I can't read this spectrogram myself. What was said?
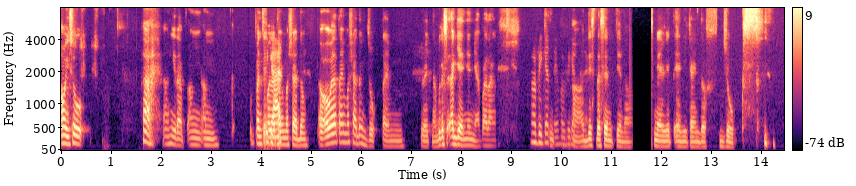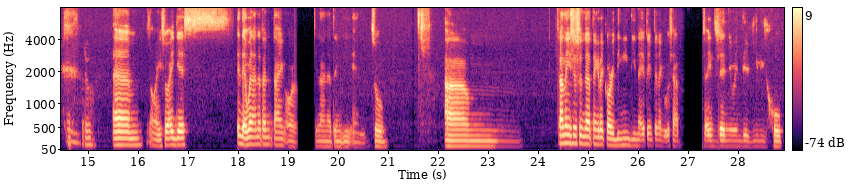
Okay, so, ha, ang hirap. Ang, ang, pansin wala tayong masyadong, oo, wala tayong masyadong joke time right now. Because again, yun nga, parang, Mabigat eh, mabigat. uh, eh. this doesn't, you know, merit any kind of jokes. That's true. Um, okay, so I guess, hindi, wala na tayong time or kailangan natin i-end. So, um, sana yung susunod nating recording, hindi na ito yung pinag-uusapan. So, I genuinely really hope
